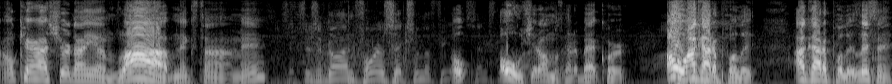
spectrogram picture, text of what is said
I don't care how short I am. Lob next time, man. Sixers have gone 4 or 6 from the field. Oh, oh shit! I almost got a backcourt. Oh, I gotta pull it. I gotta pull it. Listen,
